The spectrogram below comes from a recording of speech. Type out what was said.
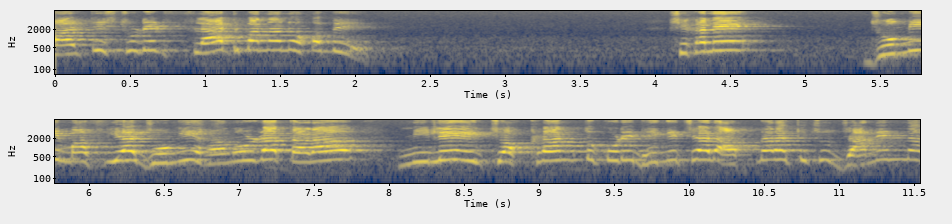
মাল্টি স্টোরের ফ্ল্যাট বানানো হবে। সেখানে জমি মাফিয়া, জমি হাঙররা তারা মিলে এই চক্রান্ত করে ভেঙেছে। আর আপনারা কিছু জানেন না,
